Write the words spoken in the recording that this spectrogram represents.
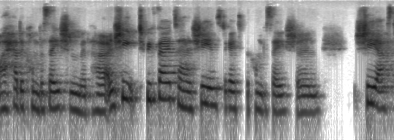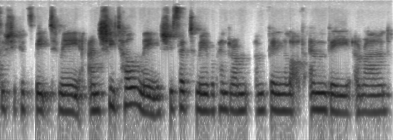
I had a conversation with her. And she, to be fair to her, she instigated the conversation. She asked if she could speak to me, and she told me. She said to me, "Rupinder, I'm, I'm feeling a lot of envy around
